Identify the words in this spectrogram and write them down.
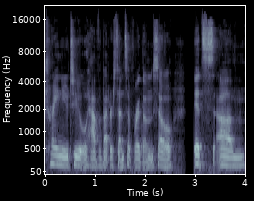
train you to have a better sense of rhythm. So it's um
